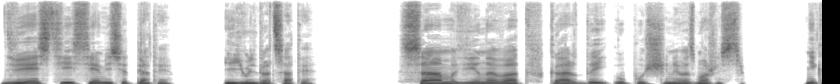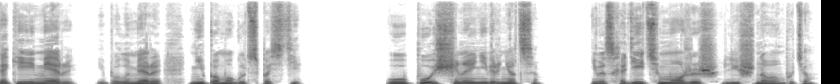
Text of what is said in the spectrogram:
275. Июль 20. Сам виноват в каждой упущенной возможности. Никакие меры и полумеры не помогут спасти. Упущенное не вернется, и восходить можешь лишь новым путем.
